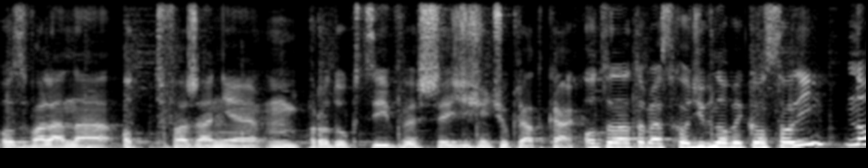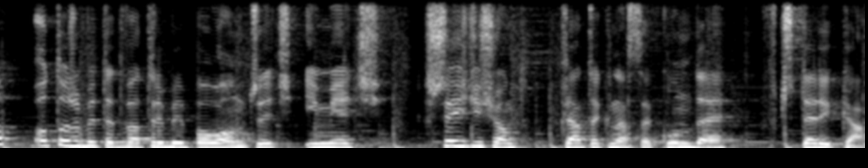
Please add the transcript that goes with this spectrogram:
pozwala na odtwarzanie mm, produkcji w 60 klatkach. O co natomiast chodzi w nowej konsoli? No o to, żeby te dwa tryby połączyć i mieć 60 klatek na sekundę w 4K.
